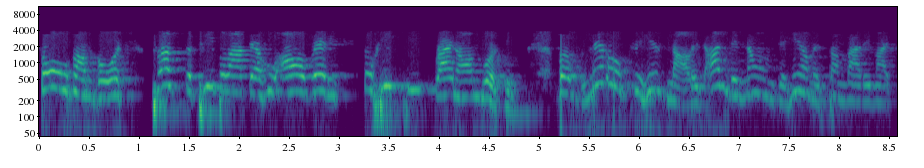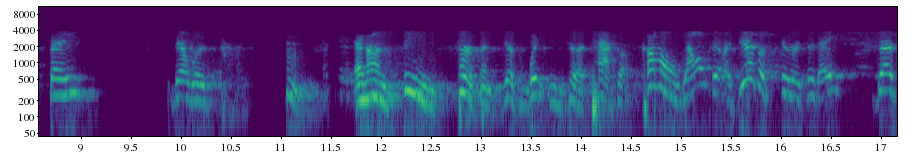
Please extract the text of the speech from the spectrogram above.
souls on board, plus the people out there who already, so he keeps right on working. But little to his knowledge, unbeknown to him, as somebody might say, there was hmm, an unseen serpent just waiting to attack us. Come on, y'all better hear the spirit today. There's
